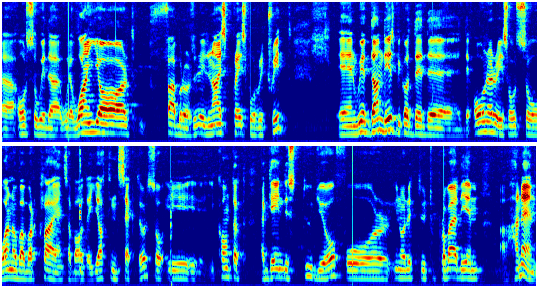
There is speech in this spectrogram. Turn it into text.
uh, also with a, with a wine yard, fabulous, really nice place for retreat. And we have done this because the, the, the owner is also one of our clients about the yachting sector. So he, he contacted again the studio for in order to, to provide him an hand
